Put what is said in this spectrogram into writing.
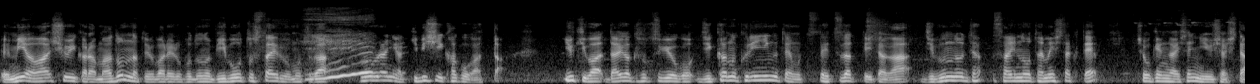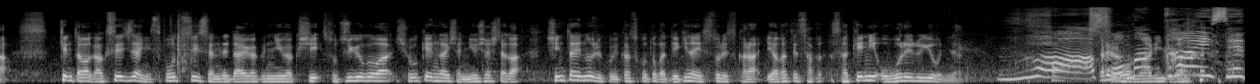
美和は周囲からマドンナと呼ばれるほどの美貌とスタイルを持つがその裏には厳しい過去があった。ユキは大学卒業後実家のクリーニング店を手伝っていたが自分の才能を試したくて証券会社に入社した。健太は学生時代にスポーツ推薦で大学に入学し卒業後は証券会社に入社したが身体能力を生かすことができないストレスからやがて酒に溺れるようになる。うわ細かい設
